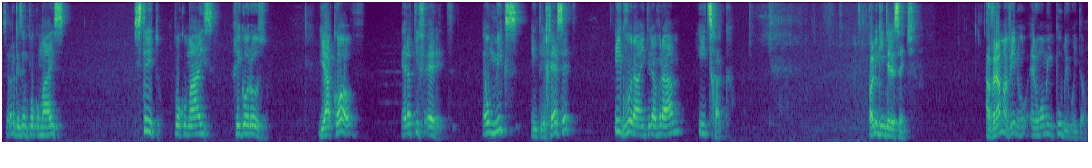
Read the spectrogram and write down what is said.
Severo quer dizer um pouco mais estrito, um pouco mais rigoroso. Yaakov era Tiferet. É um mix entre Chesed e Gvurah, entre Avraham e Yitzhak. Olha que interessante. Avraham Avinu era um homem público, então.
